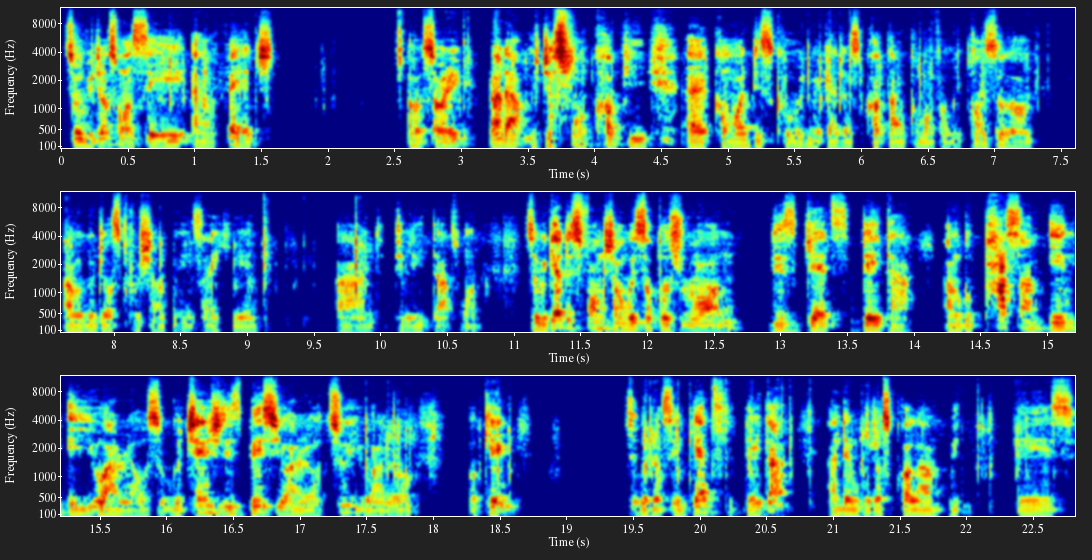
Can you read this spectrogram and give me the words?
So we just want to say uh, fetch oh sorry rather we just want to copy uh command this code we can just cut and come out from the console log and we could just push them inside here and delete that one. So we get this function we're supposed to run this gets data and we go pass them in a URL. So we will change this base URL to URL. Okay. So we'll just say get data and then we'll just call them with base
